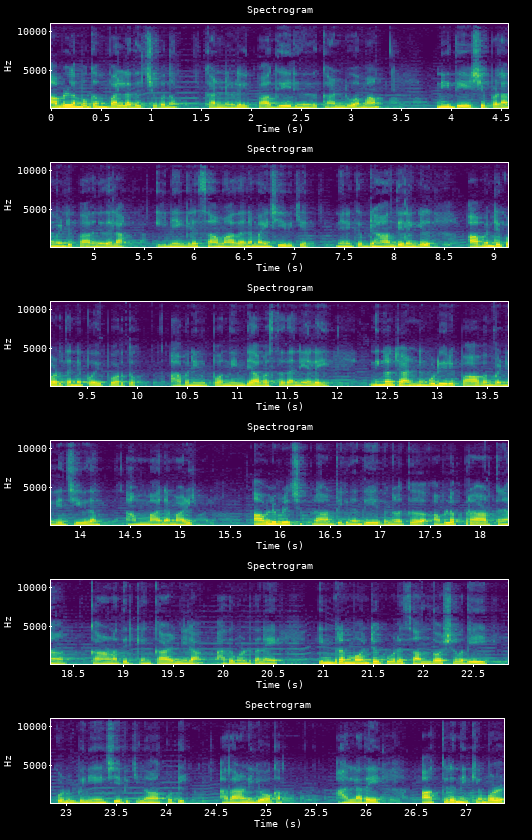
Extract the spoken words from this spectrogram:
അവളുടെ മുഖം വല്ലാതെ ചുവന്നു. കണ്ണുകളിൽ പകയിരുന്നത് കണ്ടു അമ്മ. നീ ദേഷ്യപ്പെടാൻ വേണ്ടി പറഞ്ഞതല്ല. ഇനിയെങ്കിലും സമാധാനമായി ജീവിക്ക്. നിനക്ക് ഭ്രാന്തില്ലെങ്കിൽ അവന്റെ കൂടെ തന്നെ പോയി പുറത്തു. അവനും ഇപ്പോൾ നിന്റെ അവസ്ഥ തന്നെയല്ലേ. നിങ്ങൾ രണ്ടും കൂടി ഒരു പാവം പെണ്ണിന്റെ ജീവിതം അമ്മാനമാടി. അവൾ വിളിച്ചു പ്രാർത്ഥിക്കുന്ന ദൈവങ്ങൾക്ക് അവളെ പ്രാർത്ഥന കാണാതിരിക്കാൻ കഴിഞ്ഞില്ല. അതുകൊണ്ട് തന്നെ ഇന്ദ്രമോന്റെ കൂടെ സന്തോഷവതിയായി കുടുംബിനിയായി ജീവിക്കുന്നു ആ കുട്ടി. അതാണ് യോഗം. അല്ലാതെ അക്കരെ നിൽക്കുമ്പോൾ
